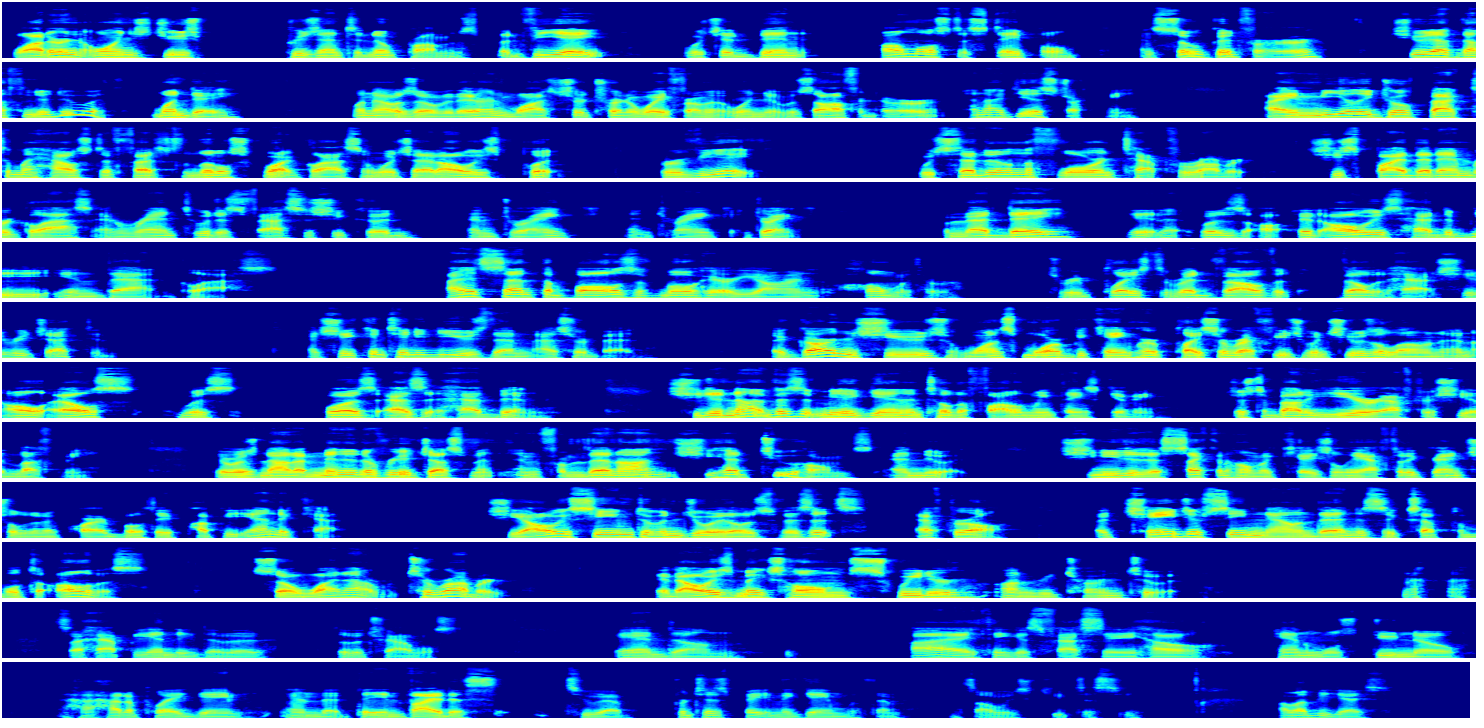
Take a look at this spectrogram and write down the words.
Water and orange juice presented no problems, but V8, which had been almost a staple and so good for her, she would have nothing to do with. One day, when I was over there and watched her turn away from it when it was offered to her, an idea struck me. I immediately drove back to my house to fetch the little squat glass in which I had always put her V8. We set it on the floor and tapped for Robert. She spied that amber glass and ran to it as fast as she could and drank and drank and drank. From that day, it was it always had to be in that glass. I had sent the balls of mohair yarn home with her to replace the red velvet velvet hat she had rejected, and she continued to use them as her bed. The garden shoes once more became her place of refuge when she was alone, and all else was was as it had been. She did not visit me again until the following Thanksgiving, just about a year after she had left me. There was not a minute of readjustment, and from then on she had two homes and knew it. She needed a second home occasionally after the grandchildren acquired both a puppy and a cat. She always seemed to enjoy those visits. After all, a change of scene now and then is acceptable to all of us. So why not to Robert? It always makes home sweeter on return to it. it's a happy ending to the to the travels, and um, I think it's fascinating how animals do know how to play a game, and that they invite us to uh, participate in the game with them. It's always cute to see. I love you guys.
